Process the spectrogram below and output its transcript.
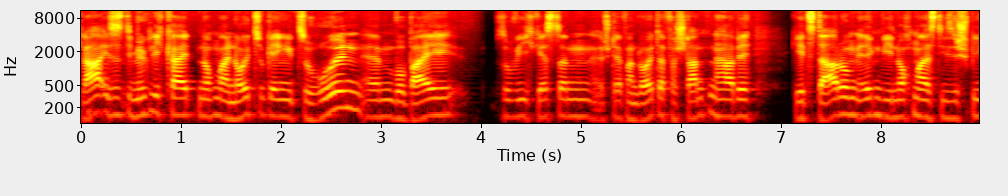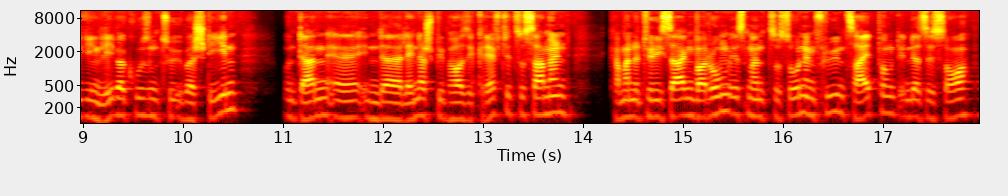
klar ist es die Möglichkeit, nochmal Neuzugänge zu holen. Ähm, wobei, so wie ich gestern äh, Stefan Reuter verstanden habe, geht es darum, irgendwie nochmals dieses Spiel gegen Leverkusen zu überstehen und dann äh, in der Länderspielpause Kräfte zu sammeln kann man natürlich sagen, warum ist man zu so einem frühen Zeitpunkt in der Saison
